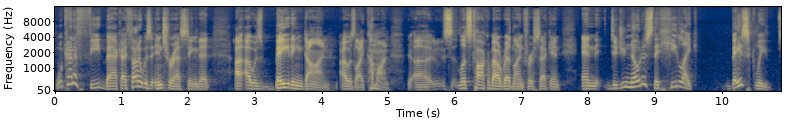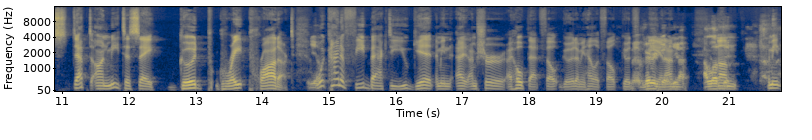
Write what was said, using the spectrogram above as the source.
what kind of feedback? I thought it was interesting that I, I was baiting Don. I was like, "Come on, uh, let's talk about Redline for a second. And did you notice that he like basically stepped on me to say, "Good, great product." Yeah. What kind of feedback do you get? I mean, I, I'm sure. I hope that felt good. I mean, hell, it felt good for Very me. good. and yeah, I loved it. um, I mean,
